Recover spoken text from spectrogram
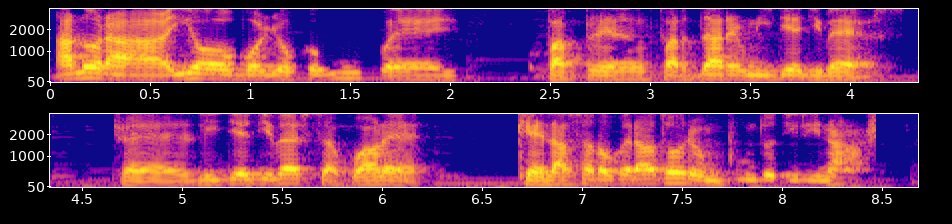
Allora io voglio comunque far, far dare un'idea diversa, cioè l'idea diversa qual è? Che la sala operatoria è un punto di rinascita.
